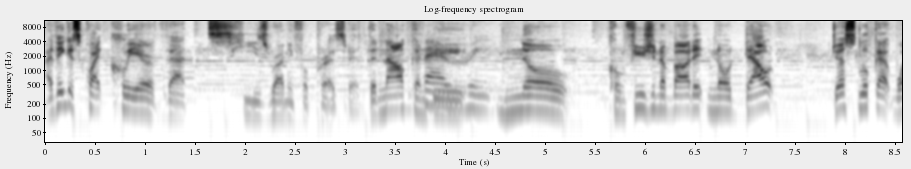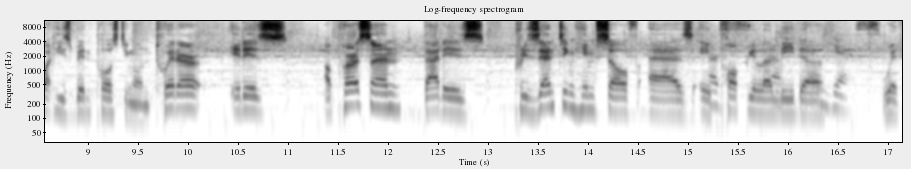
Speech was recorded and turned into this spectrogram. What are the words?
I think it's quite clear that he's running for president. There now can Very. be no confusion about it, no doubt. Just look at what he's been posting on Twitter. It is a person that is presenting himself as a As popular a- leader yes. with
